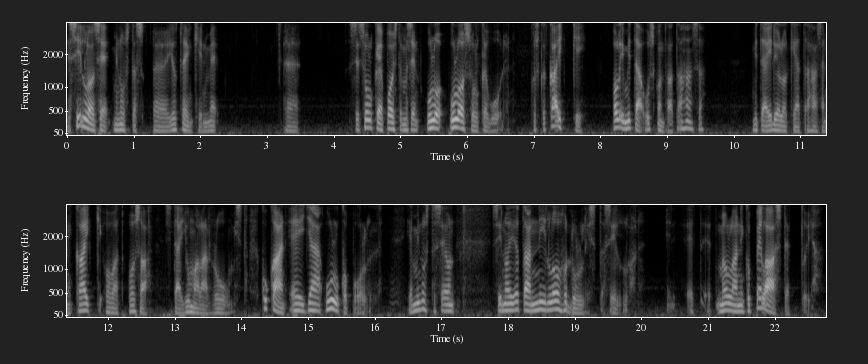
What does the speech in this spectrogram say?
Ja silloin se minusta jotenkin me, se sulkee pois tämmöisen ulo, ulossulkevuuden, koska kaikki, oli mitä uskontoa tahansa, mitä ideologiaa tahansa, niin kaikki ovat osa sitä Jumalan ruumista. Kukaan ei jää ulkopuolelle. Ja minusta se on, siinä on jotain niin lohdullista silloin, että et me ollaan niin pelastettuja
